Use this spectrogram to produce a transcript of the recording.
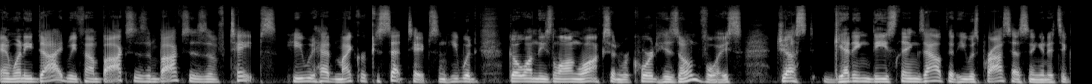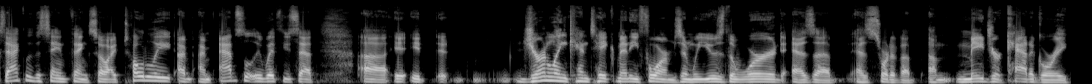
and when he died, we found boxes and boxes of tapes. He had micro cassette tapes, and he would go on these long walks and record his own voice, just getting these things out that he was processing. And it's exactly the same thing. So I totally, I'm, I'm absolutely with you, Seth. Uh, it, it, it journaling can take many forms and we use the word as a as sort of a, a major category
